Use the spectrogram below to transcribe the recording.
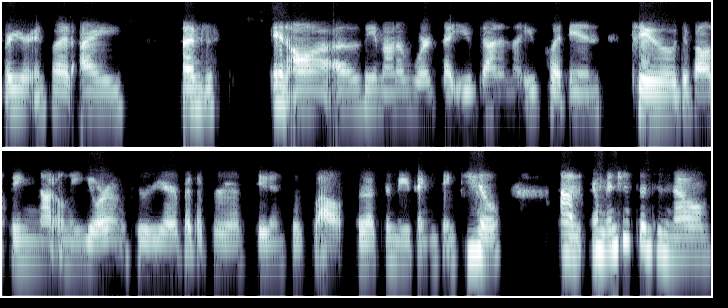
for your input. I I'm just in awe of the amount of work that you've done and that you've put in to developing not only your own career but the career of students as well. So that's amazing. Thank you. Um, I'm interested to know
